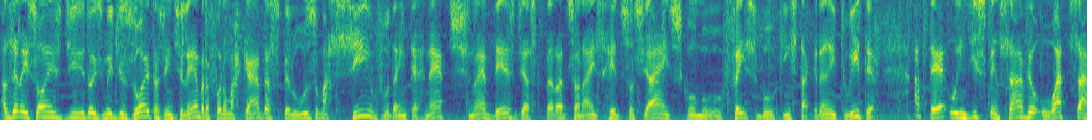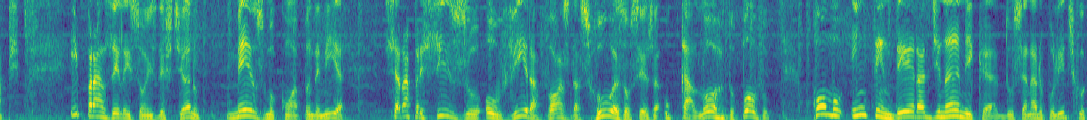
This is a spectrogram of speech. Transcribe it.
As eleições de 2018, a gente lembra, foram marcadas pelo uso massivo da internet, não é? Desde as tradicionais redes sociais como Facebook, Instagram e Twitter, até o indispensável WhatsApp. E para as eleições deste ano, mesmo com a pandemia, será preciso ouvir a voz das ruas, ou seja, o calor do povo? Como entender a dinâmica do cenário político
